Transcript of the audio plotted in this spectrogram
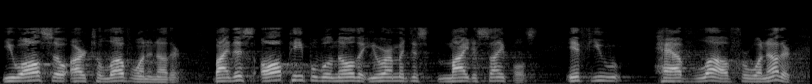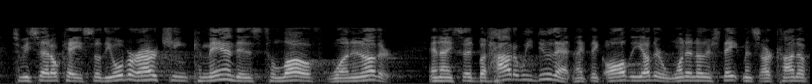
You also are to love one another. By this, all people will know that you are my disciples, if you have love for one another. So we said, okay, so the overarching command is to love one another. And I said, but how do we do that? And I think all the other one another statements are kind of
